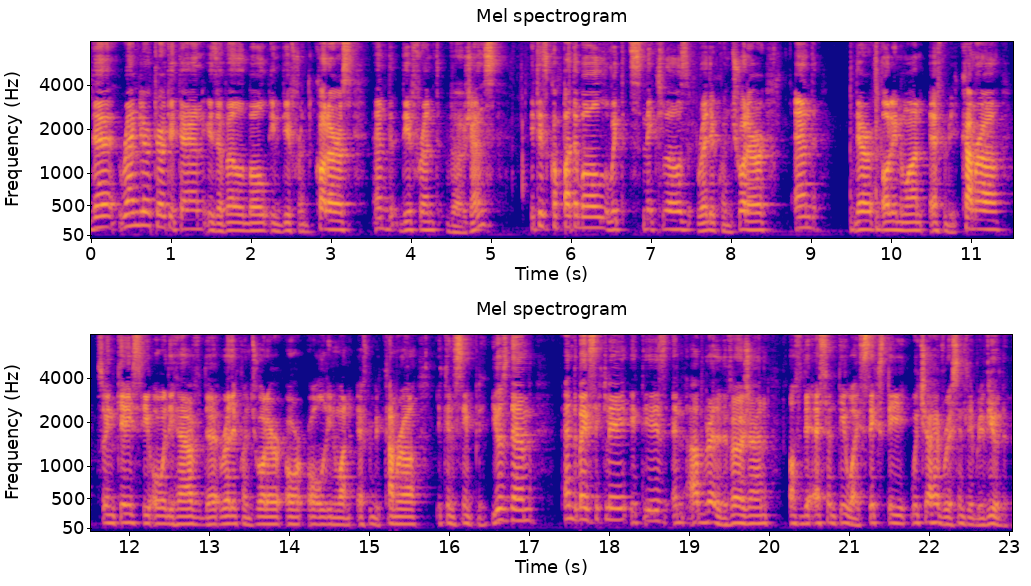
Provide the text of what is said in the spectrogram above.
The Wrangler 3010 is available in different colors and different versions. It is compatible with Sniclo's radio controller and their all-in-one FPV camera. So in case you already have the radio controller or all-in-one FPV camera, you can simply use them. And basically it is an upgraded version of the SNT Y60, which I have recently reviewed.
